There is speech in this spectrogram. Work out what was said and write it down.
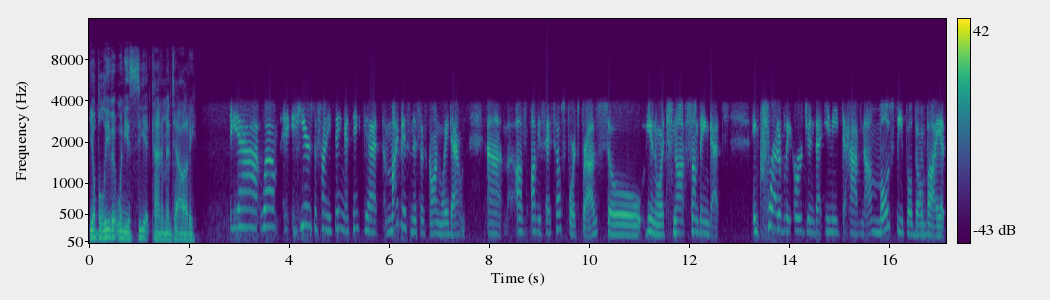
you'll believe it when you see it kind of mentality? Yeah, well, here's the funny thing. I think that my business has gone way down. Um, obviously, I sell sports bras, so you know it's not something that's incredibly urgent that you need to have now. Most people don't buy it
